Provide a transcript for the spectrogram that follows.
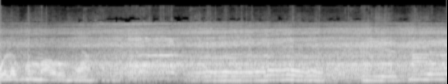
walabummaa oromiyaa. Yes, yes.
